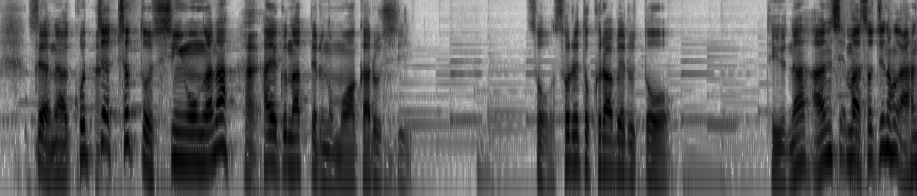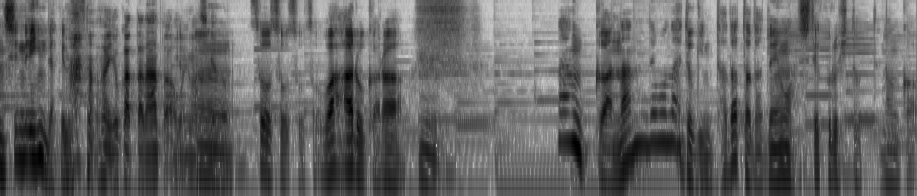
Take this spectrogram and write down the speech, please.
そやな。こっちはちょっと心音がな、はい。速くなってるのも分かるしそうそれと比べるとっていうな安心まあそっちの方が安心でいいんだけど。まあよかったなとは思いますけど、うんそうそうそうそう。はあるから。なんか何でもない時にただただ電話してくる人ってなんか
